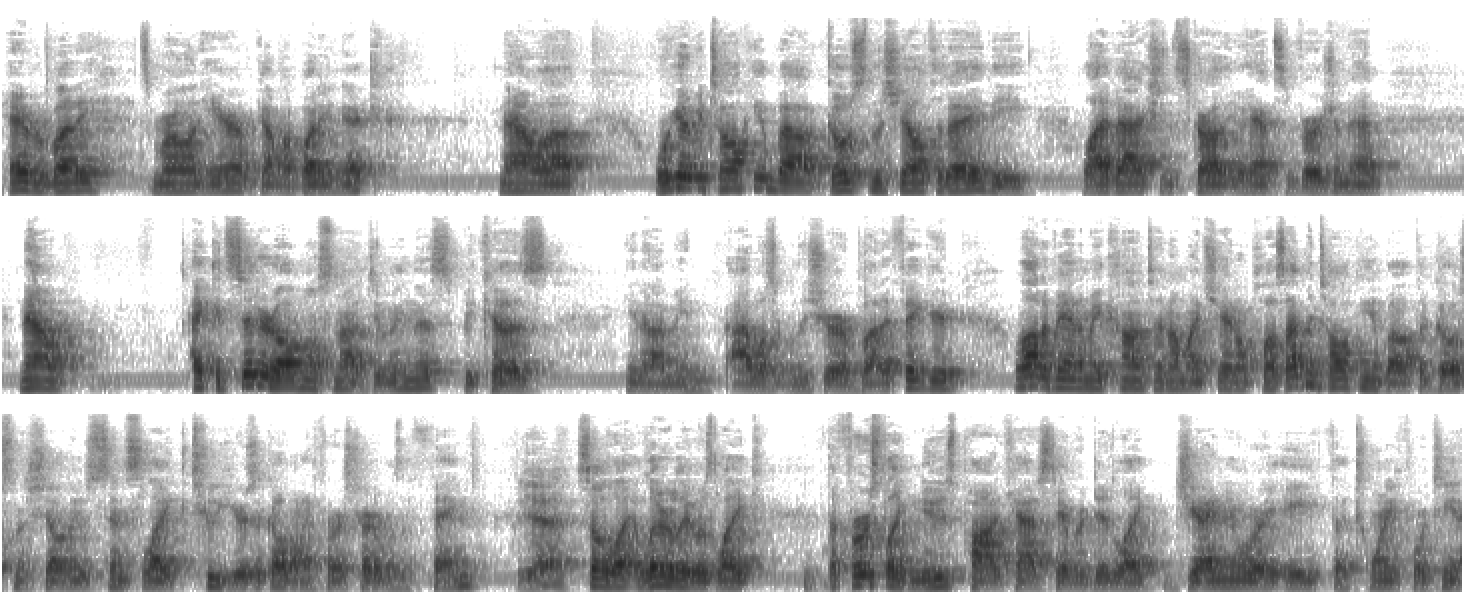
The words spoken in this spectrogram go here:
Hey everybody, it's Merlin here. I've got my buddy Nick. Now, uh, we're going to be talking about Ghost in the Shell today, the live-action Scarlett Johansson version. And now, I considered almost not doing this because, you know, I mean, I wasn't really sure, but I figured a lot of anime content on my channel. Plus, I've been talking about the Ghost in the Shell news since like two years ago when I first heard it was a thing. Yeah. So, like, literally, it was like the first like news podcast I ever did, like January eighth, of twenty fourteen.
